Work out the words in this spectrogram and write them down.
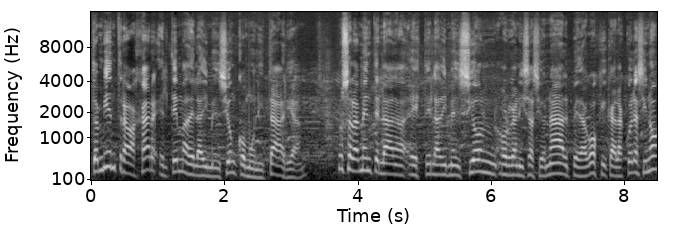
También trabajar el tema de la dimensión comunitaria, no solamente la, este, dimensión organizacional, pedagógica de la escuela, sino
